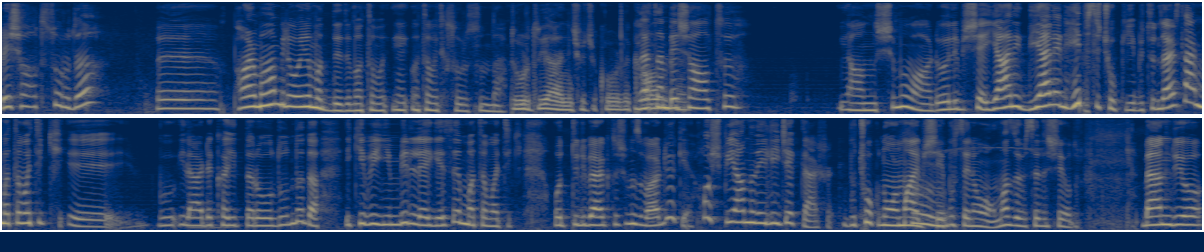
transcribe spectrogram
5-6 soruda e, parmağım bile oynamadı dedi matematik, matematik sorusunda. Durdu yani çocuk orada kaldı. Zaten 5-6 yanlışı mı vardı öyle bir şey. Yani diğerlerin hepsi çok iyi. Bütün dersler matematik e, bu ileride kayıtlar olduğunda da 2021 LGS matematik. ODTÜ'lü bir arkadaşımız var diyor ki hoş bir yandan eleyecekler. Bu çok normal bir şey. Hmm. Bu sene olmaz öbür sene şey olur. Ben diyor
